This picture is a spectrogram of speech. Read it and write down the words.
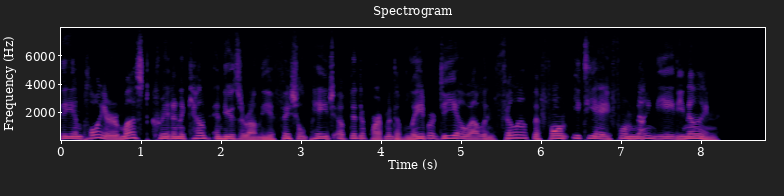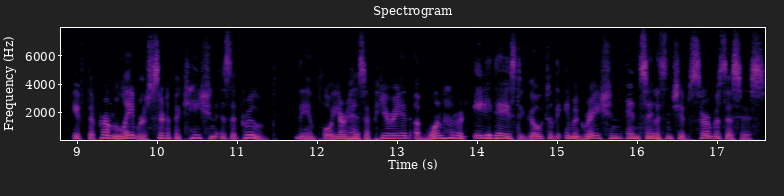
The employer must create an account and user on the official page of the Department of Labor DOL and fill out the Form ETA Form 9089. If the Perm Labor certification is approved, the employer has a period of 180 days to go to the Immigration and Citizenship Services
